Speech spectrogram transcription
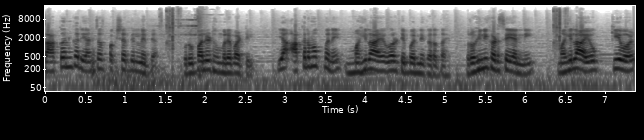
चाकणकर यांच्याच पक्षातील नेत्या रुपाली ठोंबरे पाटील या आक्रमकपणे महिला आयोगावर टिप्पणी करत आहेत. रोहिणी खडसे यांनी महिला आयोग केवळ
